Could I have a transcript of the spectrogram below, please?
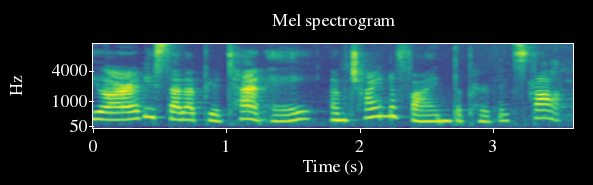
You already set up your tent, eh? I'm trying to find the perfect spot.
